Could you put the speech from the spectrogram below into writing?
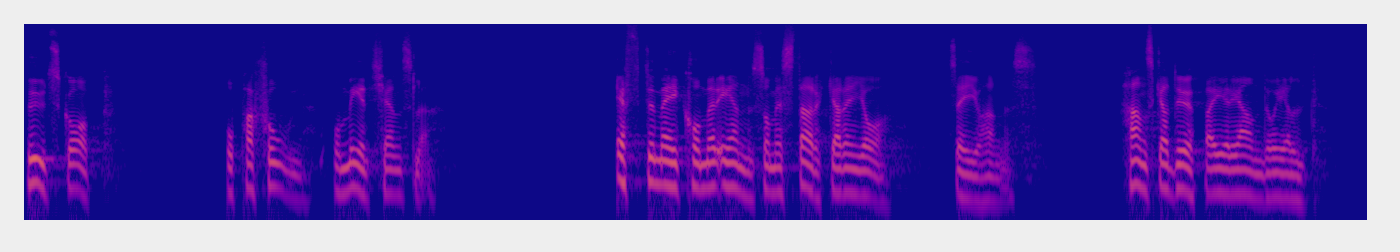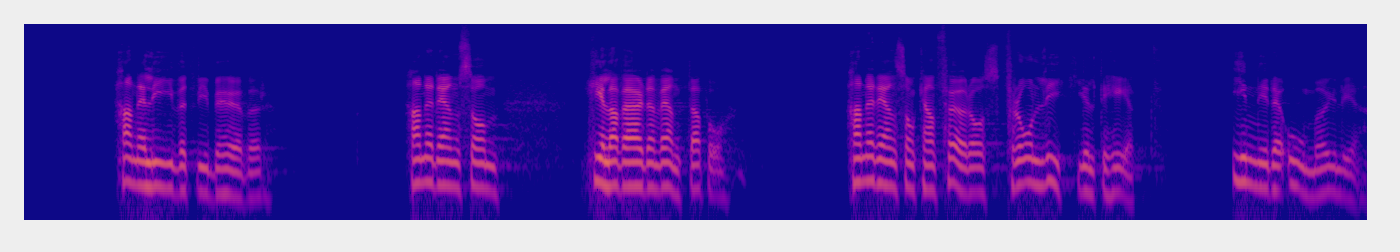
budskap och passion och medkänsla. Efter mig kommer en som är starkare än jag, säger Johannes. Han ska döpa er i ande och eld. Han är livet vi behöver. Han är den som hela världen väntar på. Han är den som kan föra oss från likgiltighet in i det omöjliga.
